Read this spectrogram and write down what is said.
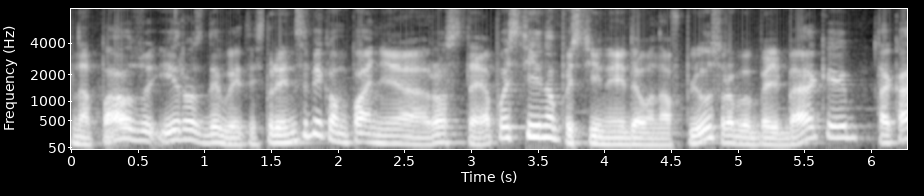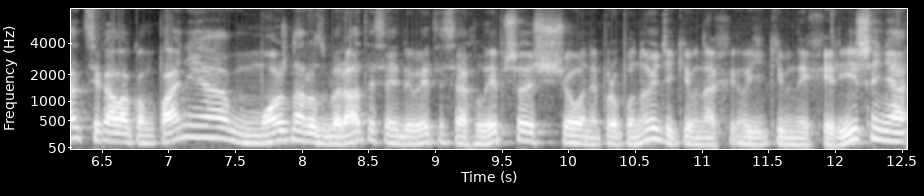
на паузу і роздивитись. В принципі, компанія росте постійно, постійно йде вона в плюс, робить бейбеки. Така цікава компанія, можна розбиратися і дивитися глибше, що вони пропонують, які в них, які в них рішення,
